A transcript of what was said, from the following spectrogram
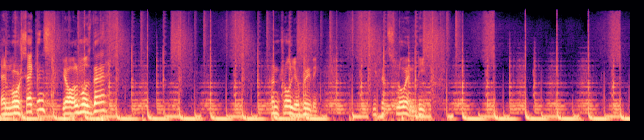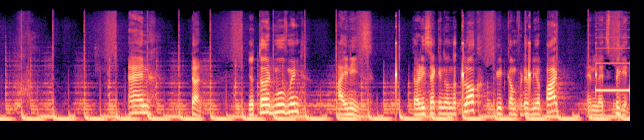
10 more seconds. You're almost there. Control your breathing. Keep it slow and deep. And done. Your third movement, high knees. 30 seconds on the clock, feet comfortably apart, and let's begin.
